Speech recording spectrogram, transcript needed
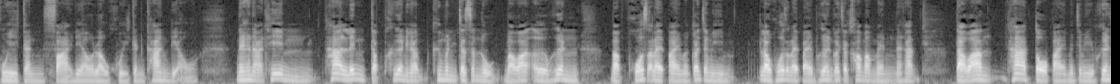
คุยกันฝ่ายเดียว เราคุยกันข้างเดียว ในขณะที่ถ้าเล่นกับเพื่อนครับ คือมันจะสนุกแบบว่าเออเพื่อนแบบโพสอะไรไป มันก็จะมีเราโพสอะไรไปเพื่อนก็จะเข้ามาเมนนะครับ แต่ว่าถ้าโตไปมันจะมีเพื่อน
